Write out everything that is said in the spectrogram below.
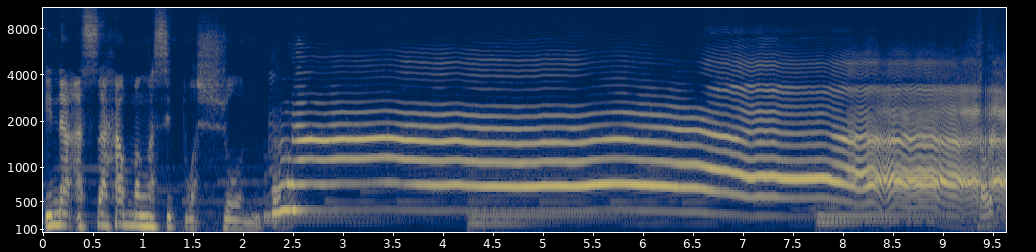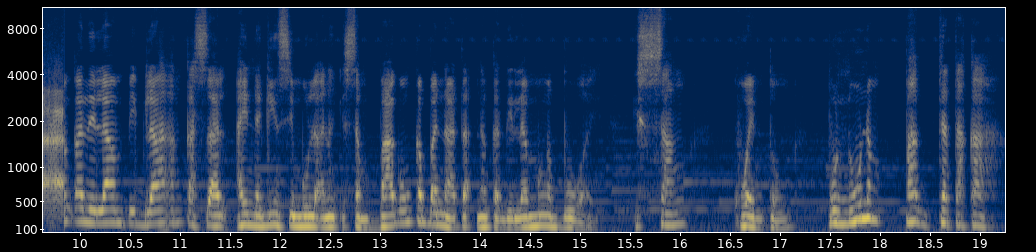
inaasahang mga sitwasyon. Ang kanilang biglaang kasal ay naging simula ng isang bagong kabanata ng kanilang mga buhay. Isang kwentong puno ng pagtataka,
